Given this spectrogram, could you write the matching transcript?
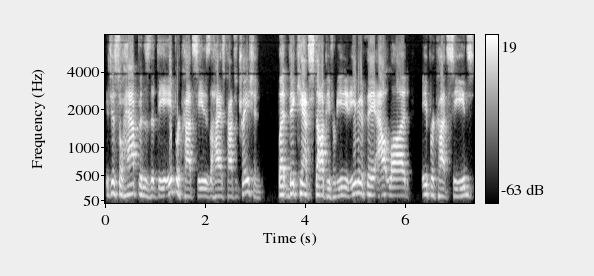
It just so happens that the apricot seed is the highest concentration, but they can't stop you from eating it. Even if they outlawed apricot seeds.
